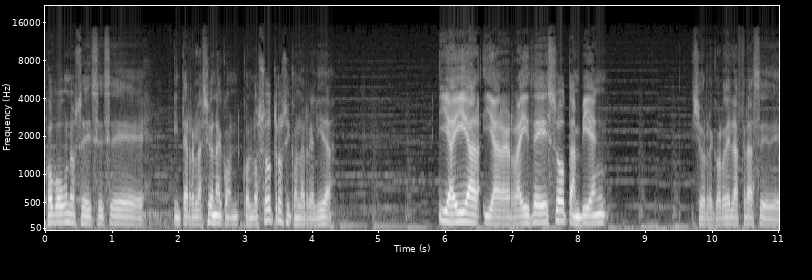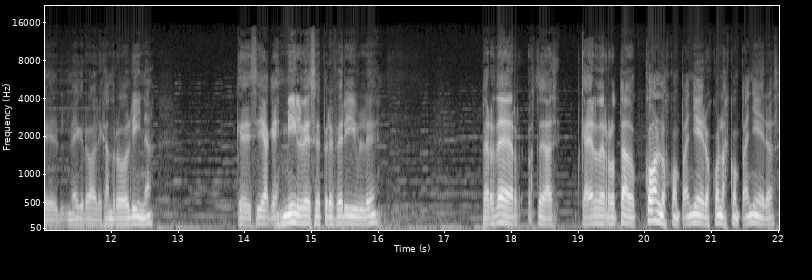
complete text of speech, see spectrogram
Cómo uno se, se- interrelaciona con los otros y con la realidad. Y ahí, a, y a raíz de eso, también yo recordé la frase del negro Alejandro Dolina, que decía que es mil veces preferible perder, o sea, caer derrotado con los compañeros, con las compañeras,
